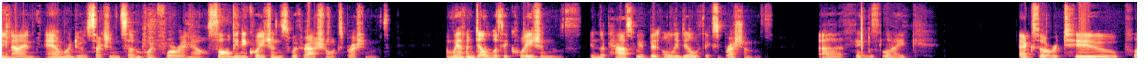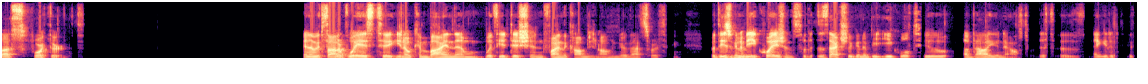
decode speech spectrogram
29 and we're doing section 7.4 right now, solving equations with rational expressions. And we haven't dealt with equations in the past. We've been only dealing with expressions, uh, things like x over 2 plus 4 thirds. And then we thought of ways to, you know, combine them with the addition, find the common denominator, that sort of thing. But these are going to be equations. So this is actually going to be equal to a value now. So this is negative 2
